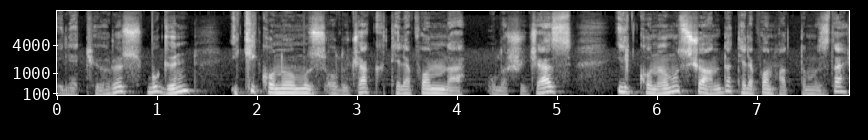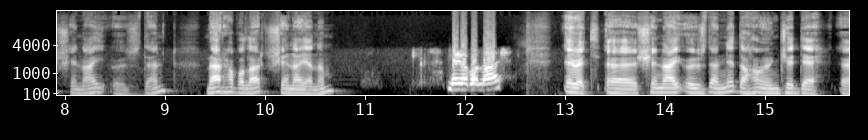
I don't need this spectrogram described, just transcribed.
iletiyoruz. Bugün iki konuğumuz olacak. Telefonla ulaşacağız. İlk konuğumuz şu anda telefon hattımızda Şenay Özden. Merhabalar Şenay Hanım. Merhabalar. Evet, e, Şenay Özden'le daha önce de e,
